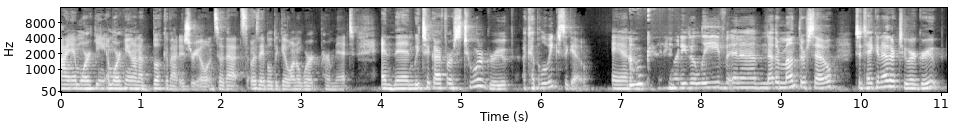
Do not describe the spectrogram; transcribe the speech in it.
I am working. I'm working on a book about Israel, and so that's. I was able to go on a work permit, and then we took our first tour group a couple of weeks ago, and I'm getting ready to leave in another month or so to take another tour group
